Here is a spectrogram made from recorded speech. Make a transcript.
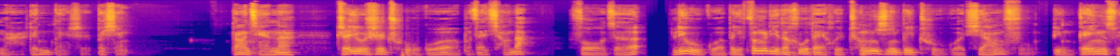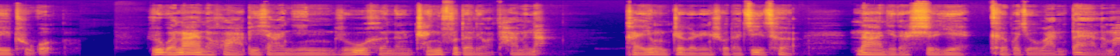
那根本是不行。当前呢，只有使楚国不再强大，否则六国被分立的后代会重新被楚国降服，并跟随楚国。如果那样的话，陛下您如何能臣服得了他们呢？还用这个人说的计策，那你的事业可不就完蛋了吗？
